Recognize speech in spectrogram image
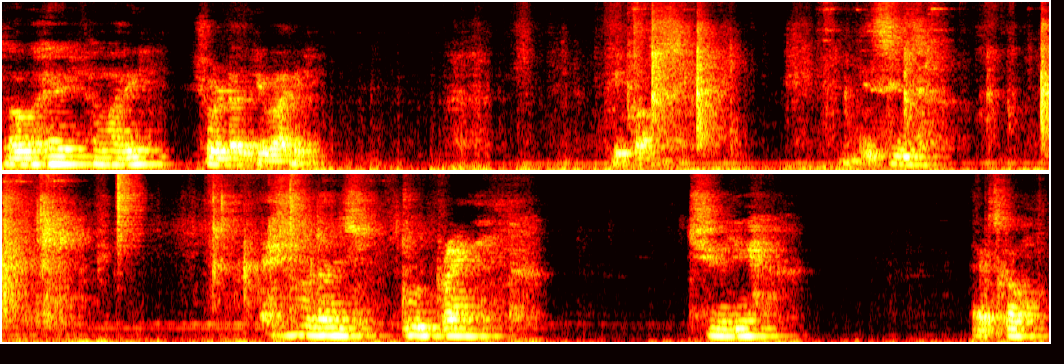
तो है हमारी शोल्डर की बारी. Brain. Julia. let's go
